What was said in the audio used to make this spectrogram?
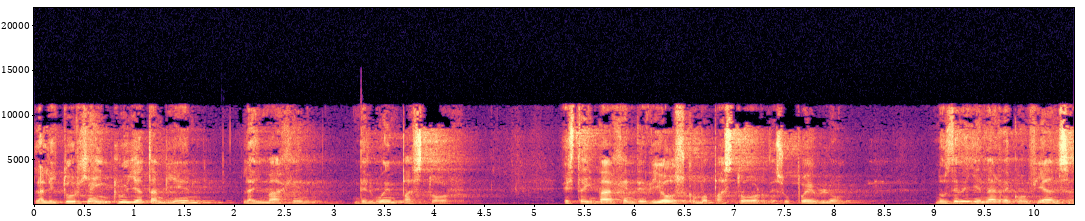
la liturgia incluya también la imagen del buen pastor. Esta imagen de Dios como pastor de su pueblo nos debe llenar de confianza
